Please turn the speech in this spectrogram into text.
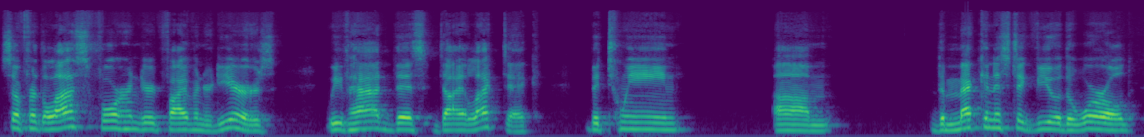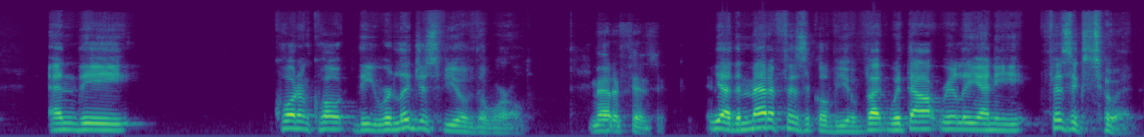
So for the last 400, 500 years, we've had this dialectic between um, the mechanistic view of the world and the quote unquote the religious view of the world. Metaphysics. yeah the metaphysical view but without really any physics to it.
